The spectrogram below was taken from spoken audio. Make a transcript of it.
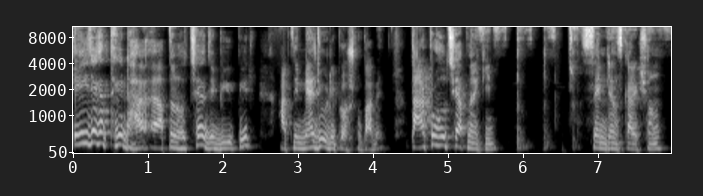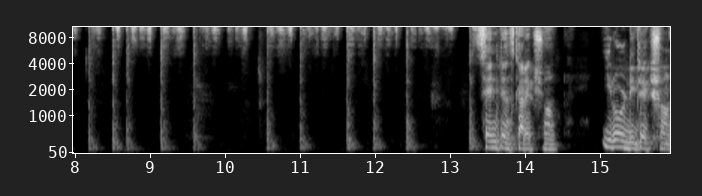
এই জায়গা থেকে আপনার হচ্ছে যে বিউপির আপনি মেজরিটি প্রশ্ন পাবেন। তারপর হচ্ছে আপনার কি? Sentence correction sentence correction error detection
